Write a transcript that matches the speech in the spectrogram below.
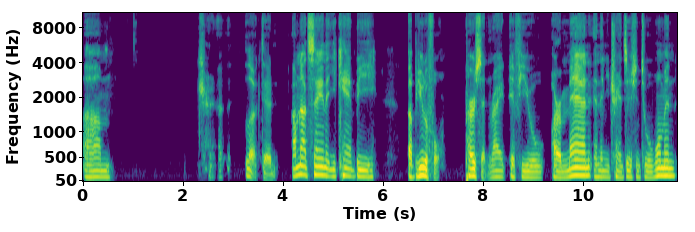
um look dude i'm not saying that you can't be a beautiful person, right? If you are a man and then you transition to a woman,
